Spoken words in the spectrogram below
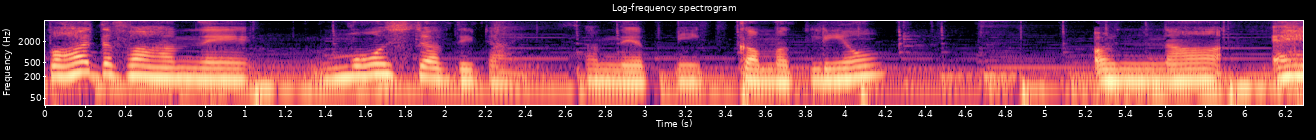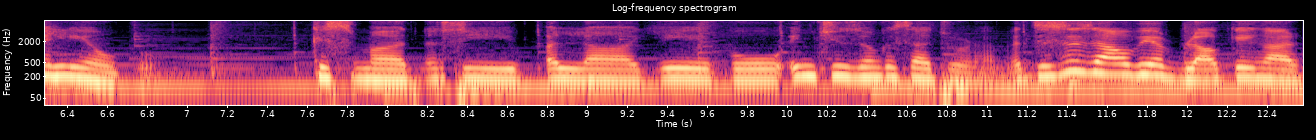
बहुत दफ़ा हमने मोस्ट ऑफ़ द टाइम हमने अपनी कमकलियों और ना अहलियों को, किस्मत, नसीब, अल्लाह, ये, वो, इन चीज़ों के साथ जुड़ा हुआ। This is how we are blocking our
